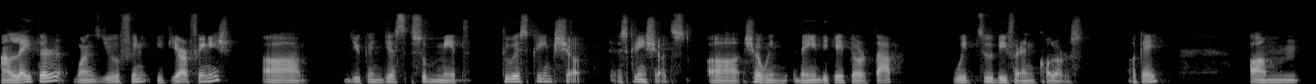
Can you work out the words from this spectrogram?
and later, once you finish, if you are finished, uh, you can just submit to a screenshot screenshots uh, showing the indicator tab with two different colors. Okay. Um,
